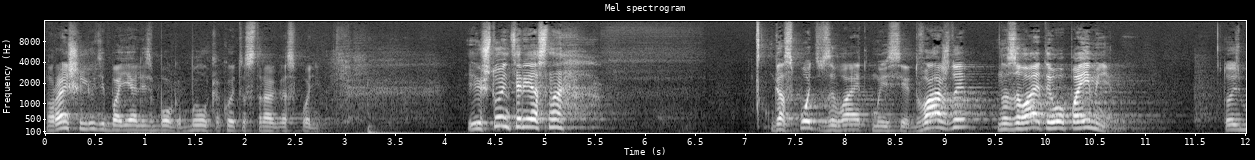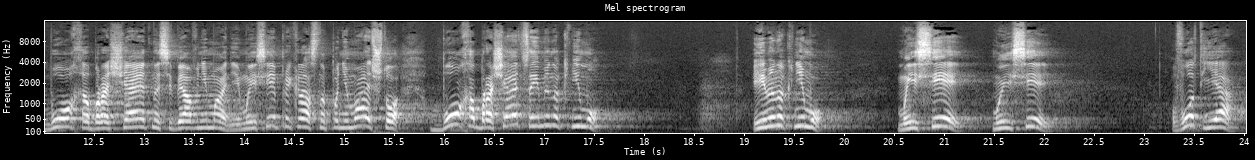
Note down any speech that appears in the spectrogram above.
Но раньше люди боялись Бога, был какой-то страх Господень. И что интересно, Господь взывает к Моисею. Дважды называет его по имени. То есть Бог обращает на себя внимание. И Моисей прекрасно понимает, что Бог обращается именно к нему. Именно к нему. Моисей, Моисей, вот я.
